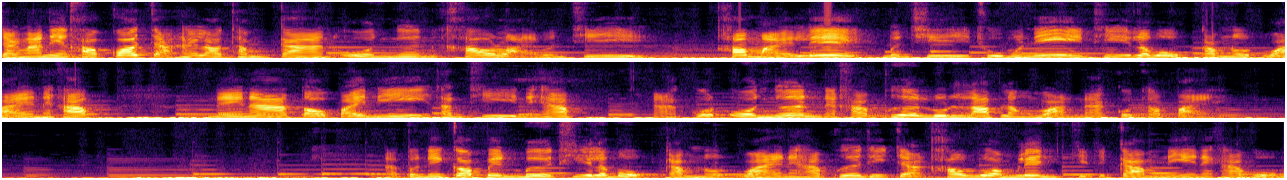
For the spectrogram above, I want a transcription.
จากนั้นเนี่ยเขาก็จะให้เราทำการโอนเงินเข้าหลายบัญชี เข้าหมายเลขบัญชี t ูม Money ที่ระบบกำหนดไว้นะครับ ในหน้าต่อไปนี้ทันทีนะครับอ่ากดโอนเงินนะครับ เพื่อลุ้นรับรางวัลนะกดเข้าไปอ่าตัวนี้ก็เป็นเบอร์ที่ระบบกำหนดไว้นะครับ เพื่อที่จะเข้าร่วมเล่นกิจกรรมนี้นะครับ ผม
